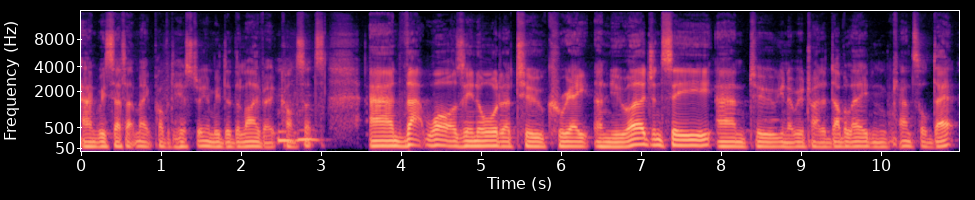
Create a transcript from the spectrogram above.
and we set up Make Poverty History and we did the Live 8 concerts. And that was in order to create a new urgency and to, you know, we were trying to double aid and cancel debt.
